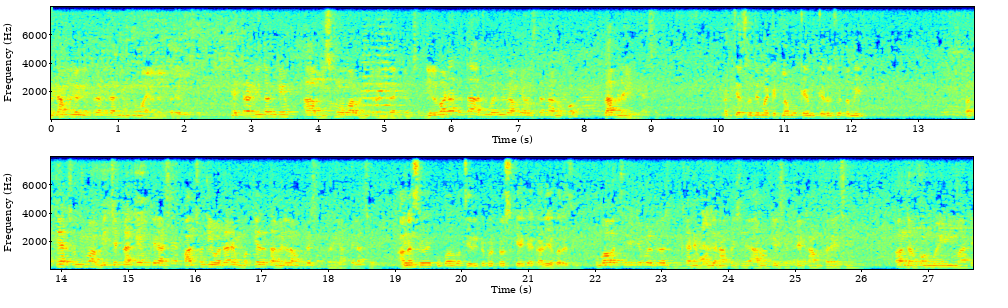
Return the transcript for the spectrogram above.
વિનામૂલ્ય નેત્ર નિદાન કેમ્પનું આયોજન કરેલું છે. નેત્ર નિદાન કેમ્પ આ વીસમો અમારો નેત્ર નિદાન કેમ્પ છે. દિલવાડા તથા આજુબાજુ ગ્રામ્ય વિસ્તારના લોકો લાભ લઈ રહ્યા છે. અત્યાર સુધીમાં કેટલામો કેમ્પ કર્યો છે તમે? અત્યાર સુધીમાં વીસ જેટલા કેમ્પ કર્યા છે. પાંચસોથી વધારે મોતિયા તથા વેલના ઓપરેશન કરી આપેલા છે. આના સિવાય કુબાવત ચેરિટેબલ ટ્રસ્ટ ક્યાં ક્યાં કાર્ય કરે છે? કુબાવત ચેરિટેબલ ટ્રસ્ટ ભૂખ્યાને ભોજન આપે છે આરોગ્ય ક્ષેત્રે કામ કરે છે. અંધ અપંગ હોય એની માટે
